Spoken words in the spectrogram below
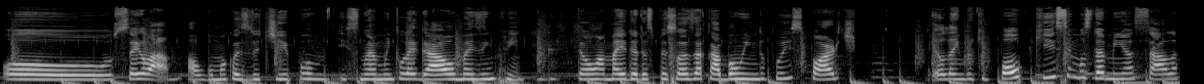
ou sei lá, alguma coisa do tipo. Isso não é muito legal, mas enfim. Então a maioria das pessoas acabam indo pro esporte. Eu lembro que pouquíssimos da minha sala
